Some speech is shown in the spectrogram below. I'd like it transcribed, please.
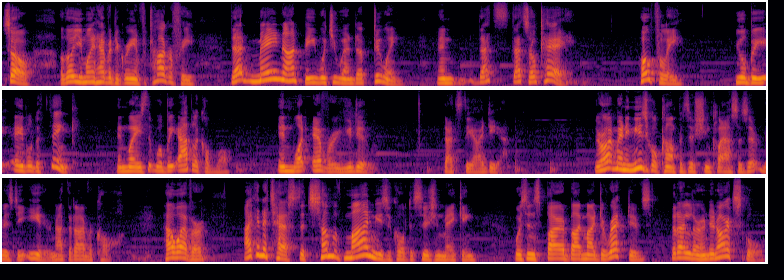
So, although you might have a degree in photography, that may not be what you end up doing. And that's, that's okay. Hopefully, you'll be able to think in ways that will be applicable in whatever you do. That's the idea. There aren't many musical composition classes at RISD either, not that I recall. However, I can attest that some of my musical decision making was inspired by my directives that I learned in art school.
